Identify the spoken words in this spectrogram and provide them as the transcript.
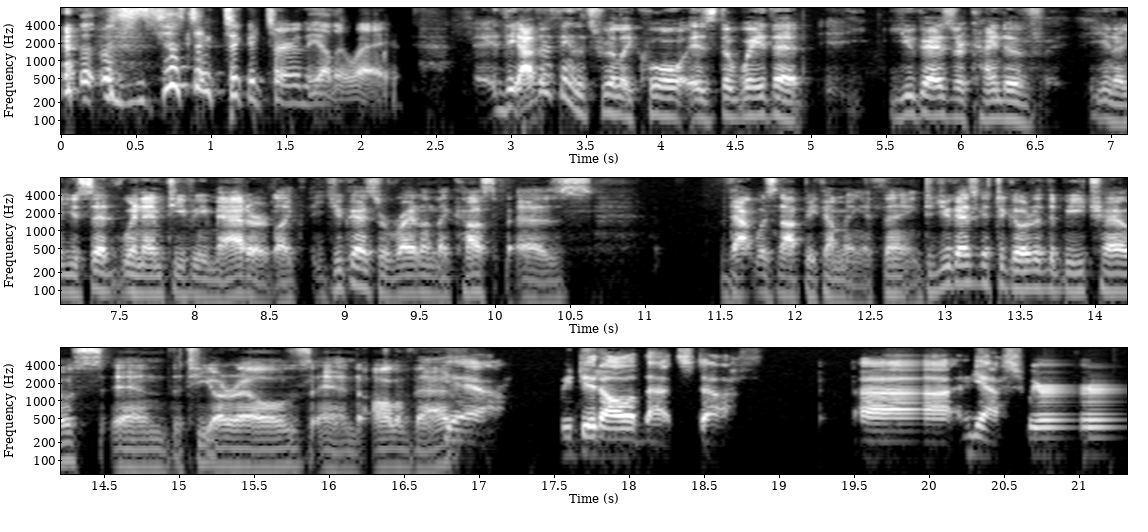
It was just to took a turn the other way. The other thing that's really cool is the way that you guys are kind of, you know, you said when MTV mattered, like you guys are right on the cusp as that was not becoming a thing. Did you guys get to go to the beach house and the TRLs and all of that? Yeah, we did all of that stuff. Uh, and yes, we were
